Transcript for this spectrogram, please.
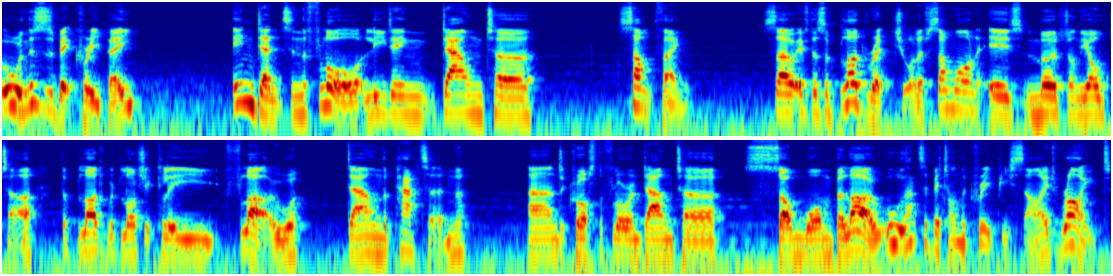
Ooh, and this is a bit creepy. Indents in the floor leading down to something. So if there's a blood ritual, if someone is murdered on the altar, the blood would logically flow down the pattern and across the floor and down to someone below. Ooh, that's a bit on the creepy side. Right.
